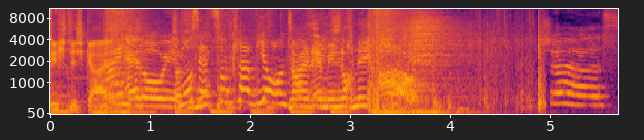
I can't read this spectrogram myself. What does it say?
richtig geil. Nein, Joey. Ich muss jetzt zum Klavier und. Nein, Emmy, noch nicht. Tschüss.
